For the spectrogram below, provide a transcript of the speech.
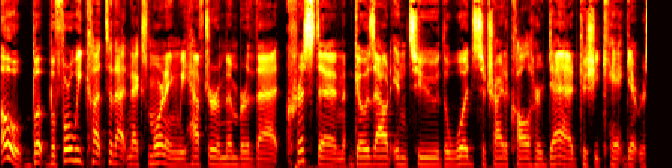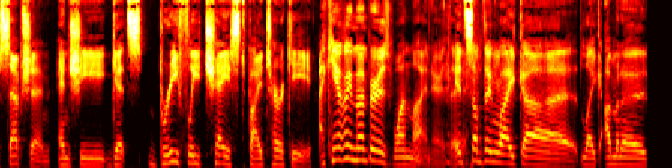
Oh, but before we cut to that next morning, we have to remember that Kristen goes out into the woods to try to call her dad because she can't get reception. And she gets briefly chased by Turkey. I can't remember his one-liner. There. It's something like uh like I'm gonna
